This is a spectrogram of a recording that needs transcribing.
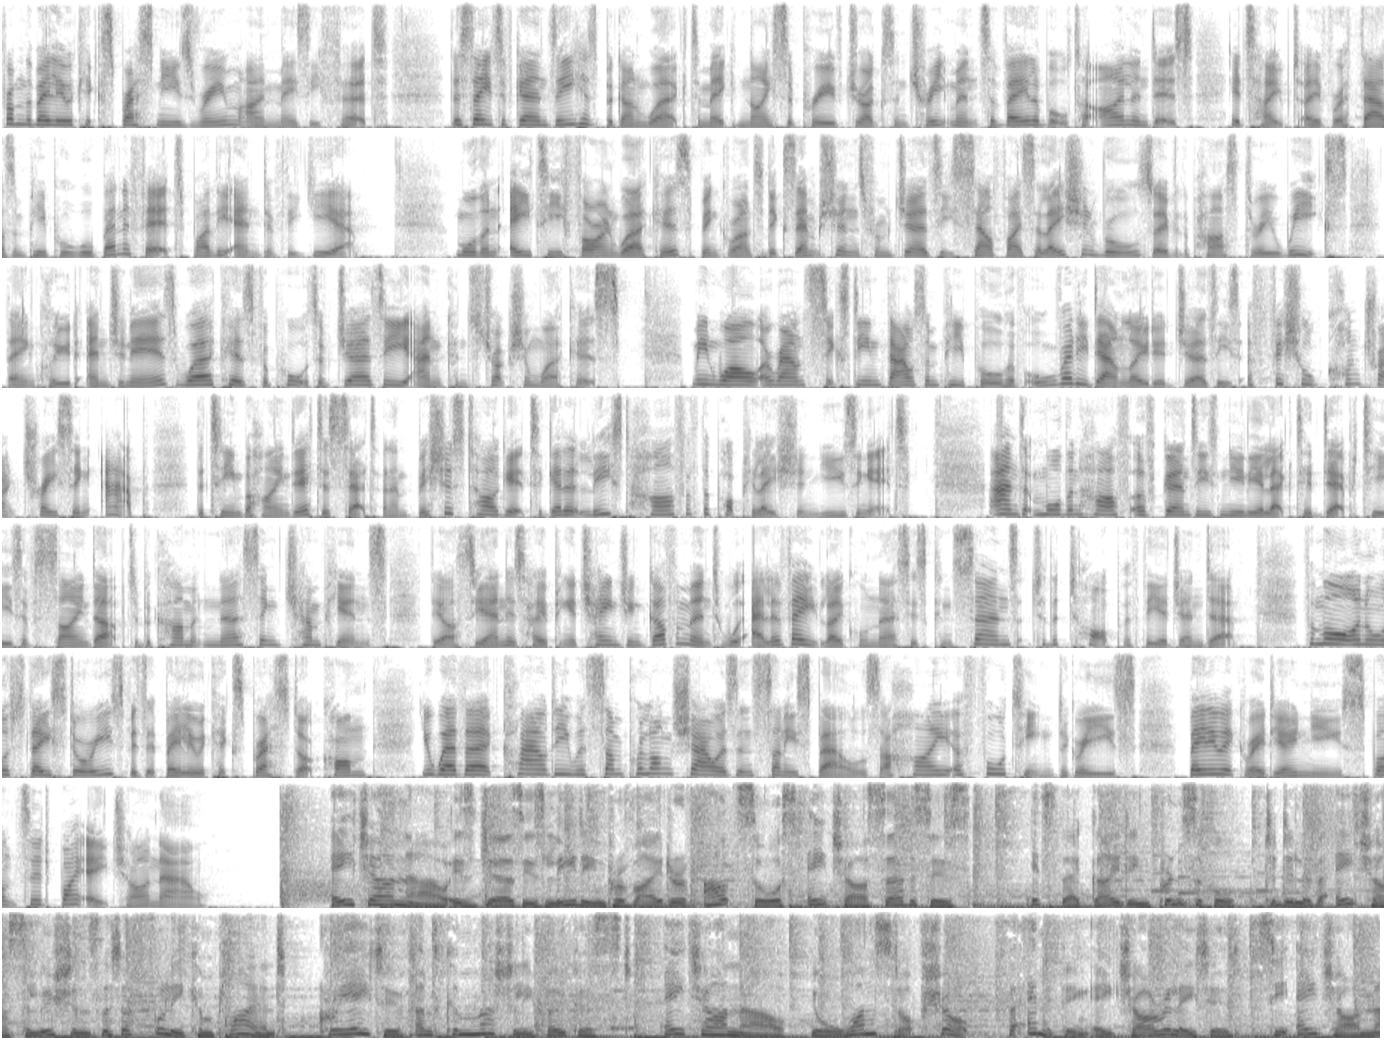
From the Bailiwick Express newsroom, I'm Maisie Foote. The state of Guernsey has begun work to make NICE approved drugs and treatments available to islanders. It's hoped over a thousand people will benefit by the end of the year. More than 80 foreign workers have been granted exemptions from Jersey's self isolation rules over the past three weeks. They include engineers, workers for Ports of Jersey, and construction workers. Meanwhile, around 16,000 people have already downloaded Jersey's official contact tracing app. The team behind it has set an ambitious target to get at least half of the population using it. And more than half of Guernsey's newly elected deputies have signed up to become nursing champions. The RCN is hoping a change in government will elevate local nurses' concerns to the top of the agenda. For more on all of today's stories, visit bailiwickexpress.com. Your weather cloudy with some prolonged showers and sunny spells, a high of 14 degrees. Bailiwick Radio News, sponsored by HR Now. HR Now is Jersey's leading provider of outsourced HR services. It's their guiding principle to deliver HR solutions that are fully compliant, creative, and commercially focused. HR Now, your one stop shop for anything HR related. See hrnow.je.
